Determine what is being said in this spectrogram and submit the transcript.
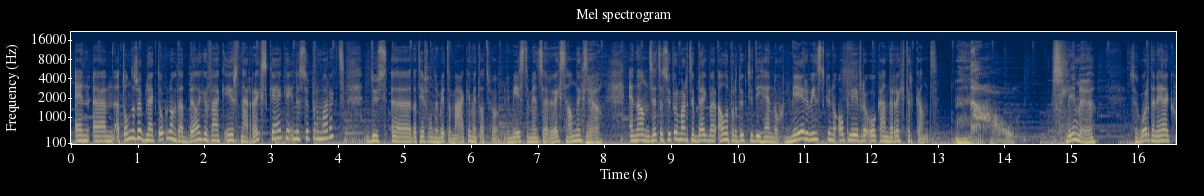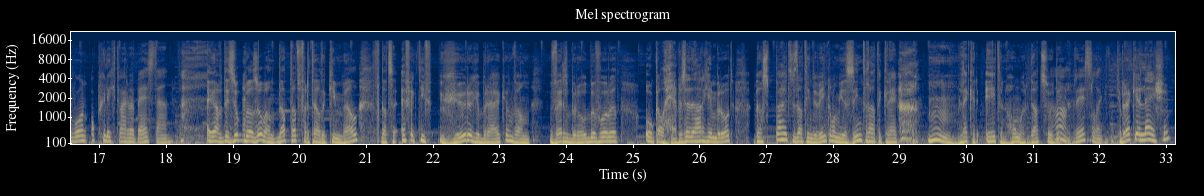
En ehm, het onderzoek blijkt ook nog dat Belgen vaak eerst naar rechts kijken in de supermarkt. Dus eh, dat heeft onder meer te maken met dat we de meeste mensen rechtshandig zijn. Ja. En dan zetten supermarkten blijkbaar alle producten die hen nog meer winst kunnen opleveren ook aan de rechterkant. Nou, slim hè? Ze worden eigenlijk gewoon opgelicht waar we bij staan. Ja, het is ook wel zo, want dat, dat vertelde Kim wel, dat ze effectief geuren gebruiken van vers brood bijvoorbeeld. Ook al hebben ze daar geen brood, dan spuiten ze dat in de winkel om je zin te laten krijgen. Mmm, lekker eten, honger, dat soort Ah, dingen. vreselijk. Gebruik je een lijstje?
